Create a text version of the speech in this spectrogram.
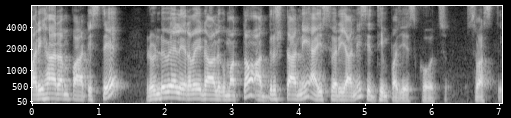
పరిహారం పాటిస్తే రెండు వేల ఇరవై నాలుగు మొత్తం అదృష్టాన్ని ఐశ్వర్యాన్ని సిద్ధింపజేసుకోవచ్చు. స్వస్తి.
